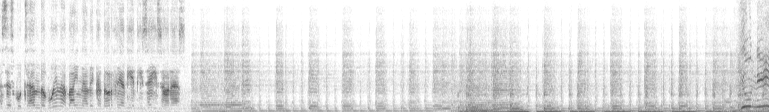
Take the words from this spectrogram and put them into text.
Estás escuchando buena vaina de 14 a 16 horas. You need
